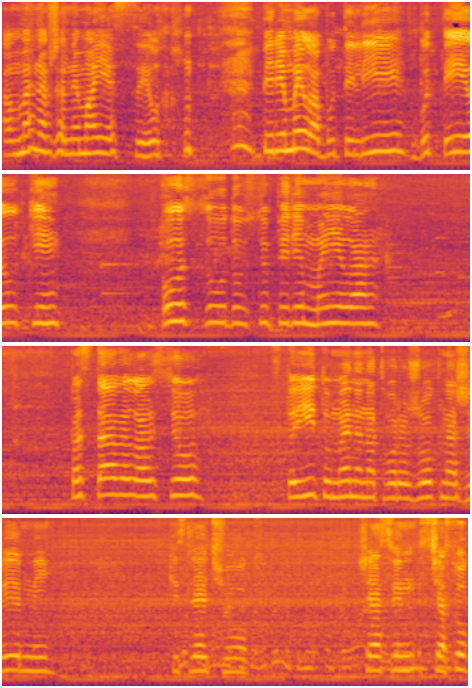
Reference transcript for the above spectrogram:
а в мене вже немає сил. Перемила бутилі, бутилки, посуду всю перемила. Поставила все. Стоїть у мене на творожок на жирний кислячок. Зараз він часок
